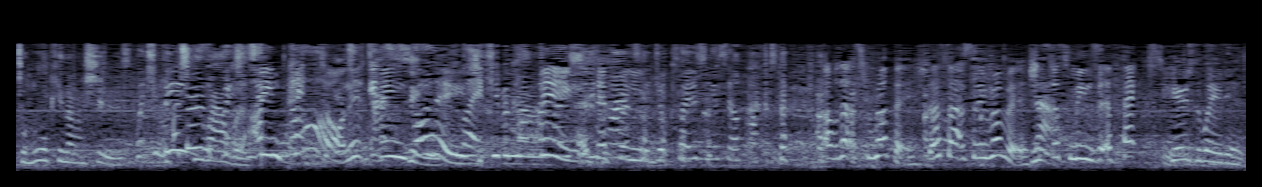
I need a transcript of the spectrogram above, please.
to walk in our shoes Which for means- two which hours. being picked on, it's being bullied. If you become being a racially different. minded, you're closing yourself off Oh, that's rubbish. That's absolutely rubbish. Now- it just means it affects you. Here's the way it is.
